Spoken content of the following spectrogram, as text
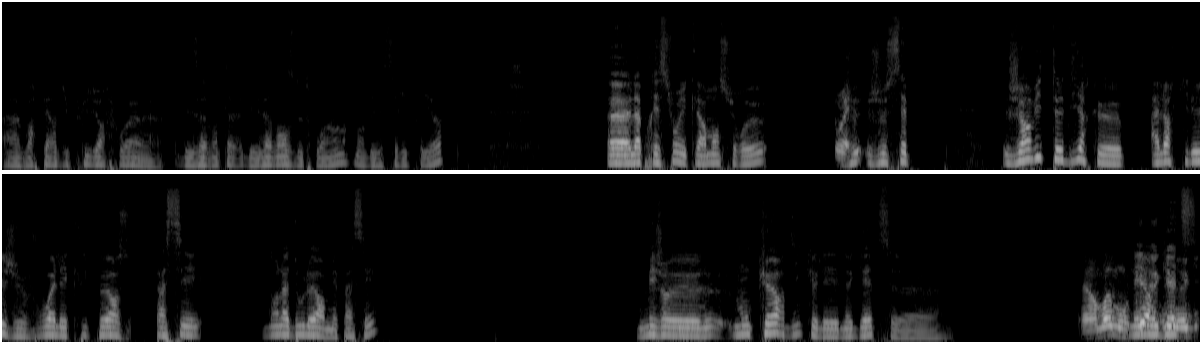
à, avoir perdu plusieurs fois euh, des, des avances de 3-1 dans des séries de playoffs. la pression est clairement sur eux. Je, sais. J'ai envie de te dire que, à l'heure qu'il est, je vois les Clippers passer dans la douleur, mais passer. Mais je, mon cœur dit que les Nuggets alors moi, mon cœur du Nuggets.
